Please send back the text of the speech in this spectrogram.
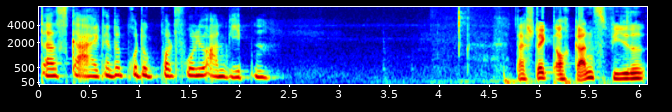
das geeignete Produktportfolio anbieten. Da steckt auch ganz viel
